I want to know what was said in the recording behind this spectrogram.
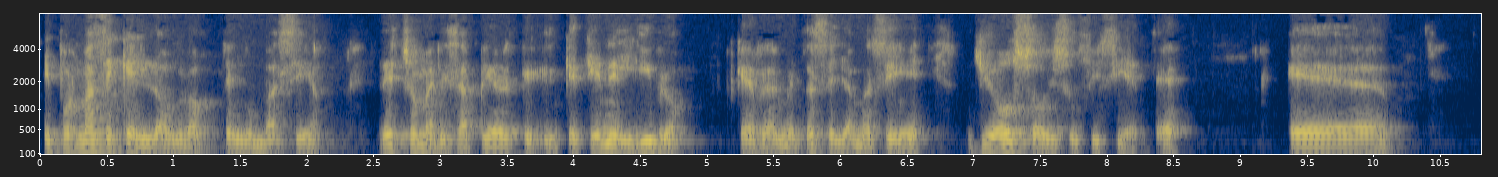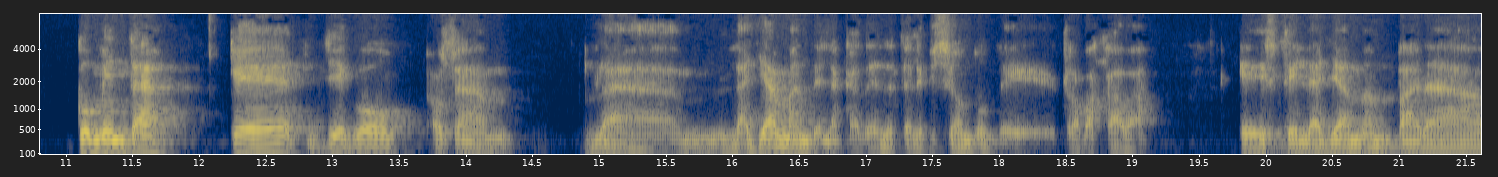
Y por más de que logro, tengo un vacío. De hecho, Marisa Pierre, que, tiene el libro, que realmente se llama así, Yo soy suficiente, eh, comenta que llegó, o sea, la, llaman de la cadena de televisión donde trabajaba, este, la llaman para,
